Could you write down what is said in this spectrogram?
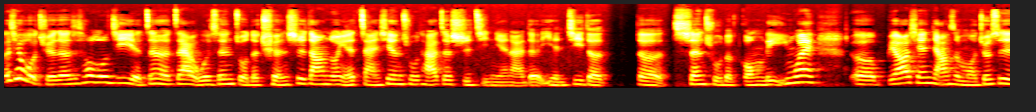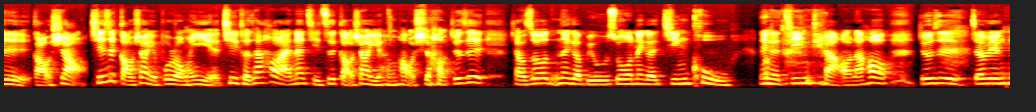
而且，我觉得宋仲基也真的在文森佐的诠释当中，也展现出他这十几年来的演技的。的身处的功力，因为呃，不要先讲什么，就是搞笑，其实搞笑也不容易。其实，可是他后来那几次搞笑也很好笑，就是想说那个，比如说那个金库。那个金条，然后就是这边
